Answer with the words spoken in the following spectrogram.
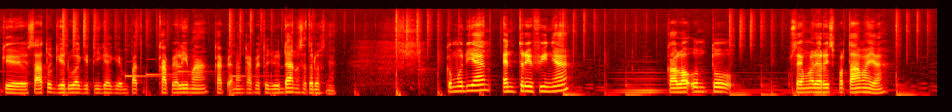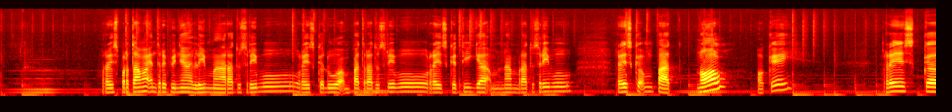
G1, G2, G3, G4, KP5, KP6, KP7 dan seterusnya. Kemudian entry fee-nya kalau untuk saya mulai dari pertama ya race pertama entry fee-nya 500 ribu race kedua 400 ribu race ketiga 600 ribu race keempat 0 oke race ke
